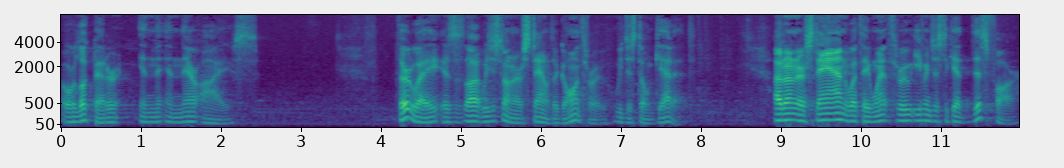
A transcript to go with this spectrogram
or look better in, in their eyes. Third way is uh, we just don't understand what they're going through. We just don't get it. I don't understand what they went through even just to get this far.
